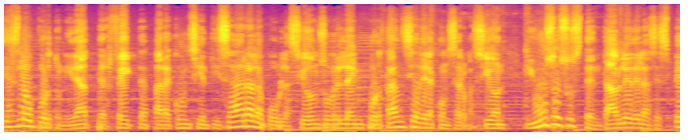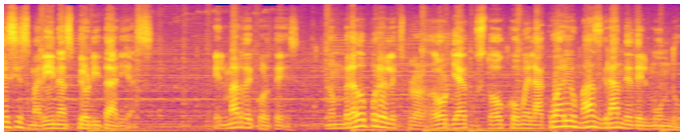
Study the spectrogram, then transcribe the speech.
es la oportunidad perfecta para concientizar a la población sobre la importancia de la conservación y uso sustentable de las especies marinas prioritarias. El Mar de Cortés, nombrado por el explorador Jacques Cousteau como el acuario más grande del mundo,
